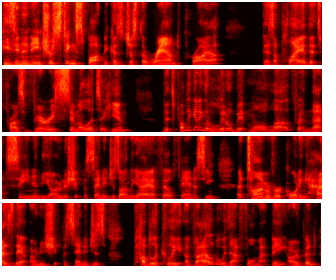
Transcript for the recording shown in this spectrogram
He's in an interesting spot because just the round prior, there's a player that's priced very similar to him that's probably getting a little bit more love, and that's seen in the ownership percentages. Only AFL Fantasy at time of recording has their ownership percentages publicly available with that format being opened.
